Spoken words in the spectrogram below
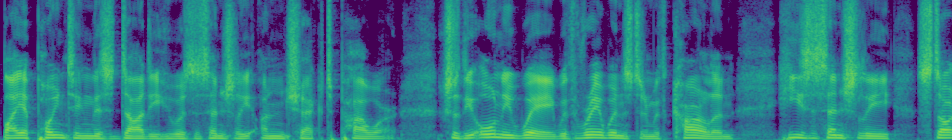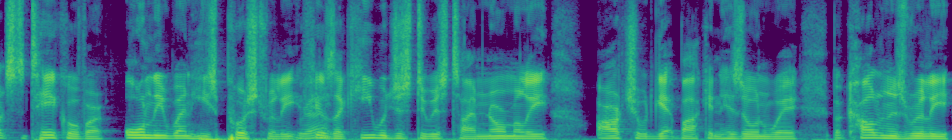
by appointing this daddy who has essentially unchecked power. So the only way with Ray Winstone, with Carlin, he's essentially starts to take over only when he's pushed. Really, it feels like he would just do his time normally. Archer would get back in his own way, but Carlin is really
